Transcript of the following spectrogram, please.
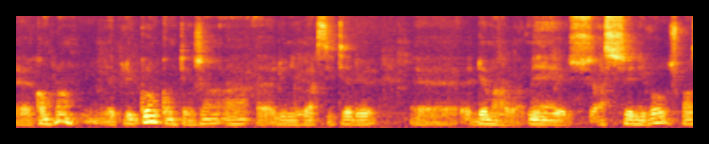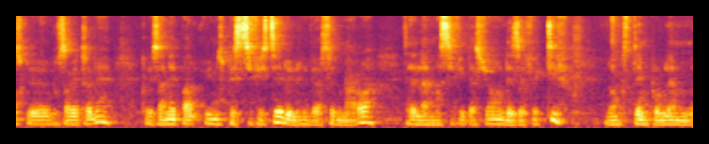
euh, comprend les plus grands contingents à euh, l'université de, euh, de. Mais à ce niveau, je pense que vous savez très bien que ça n'est pas une spécificité de l'université de Maroua, c'est la massification des effectifs. Donc c'est un problème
